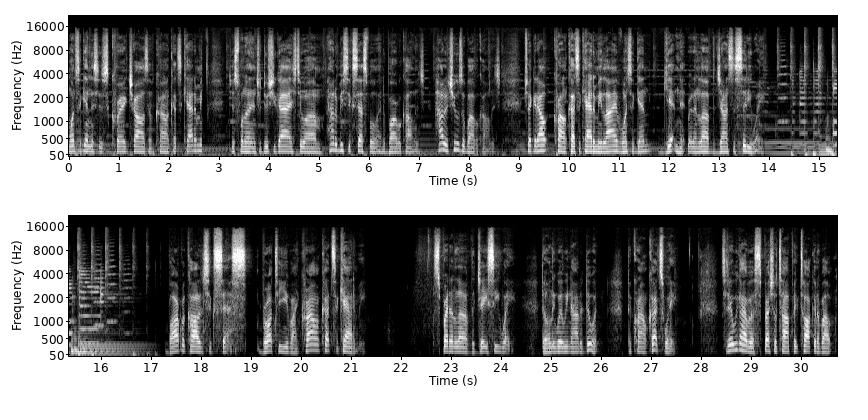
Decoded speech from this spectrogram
Once again, this is Craig Charles of Crown Cuts Academy. Just want to introduce you guys to um, how to be successful at the barber college, how to choose a barber college. Check it out, Crown Cuts Academy live. Once again, getting it. Red and love the Johnson City way. Barber College Success, brought to you by Crown Cuts Academy. Spreading love the JC way, the only way we know how to do it, the Crown Cuts way. Today we're gonna have a special topic talking about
